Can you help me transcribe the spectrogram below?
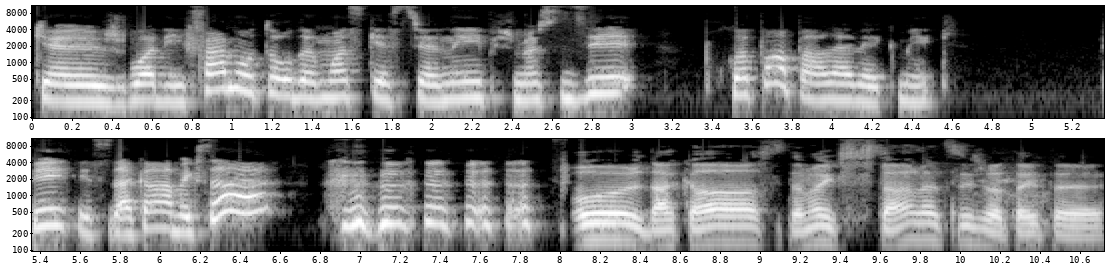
que je vois des femmes autour de moi se questionner, puis je me suis dit, pourquoi pas en parler avec Mick? Puis, es-tu d'accord avec ça, hein? Oh, d'accord, c'est tellement excitant, là, tu sais, je vais être, euh,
